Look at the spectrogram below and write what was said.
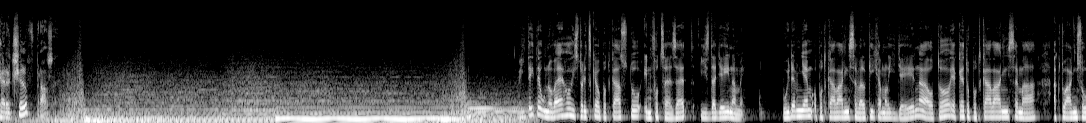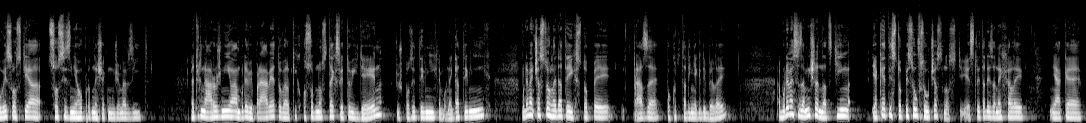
Churchill v Praze. Vítejte u nového historického podcastu Info.cz Jízda dějinami. Půjde v něm o potkávání se velkých a malých dějin a o to, jaké to potkávání se má aktuální souvislosti a co si z něho pro dnešek můžeme vzít. Petr Nárožný vám bude vyprávět o velkých osobnostech světových dějin, ať už pozitivních nebo negativních. Budeme často hledat jejich stopy v Praze, pokud tady někdy byly. A budeme se zamýšlet nad tím, jaké ty stopy jsou v současnosti. Jestli tady zanechali nějaké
